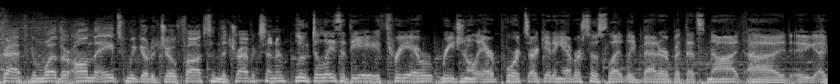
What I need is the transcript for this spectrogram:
Traffic and weather on the 8th when we go to Joe Fox in the traffic center. Luke, delays at the three air, regional airports are getting ever so slightly better, but that's not uh, a, a,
